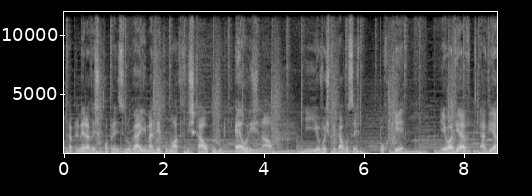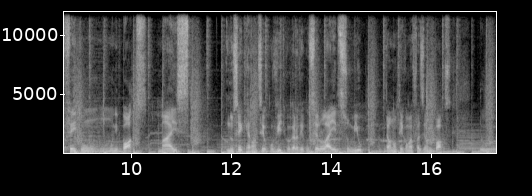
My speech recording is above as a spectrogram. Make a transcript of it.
Foi a primeira vez que eu comprei nesse lugar aí, mas veio com nota fiscal, o produto é original e eu vou explicar a vocês por quê. Eu havia, havia feito um, um mas não sei o que aconteceu com o vídeo que eu gravei com o celular e ele sumiu, então não tem como eu fazer um unbox do,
